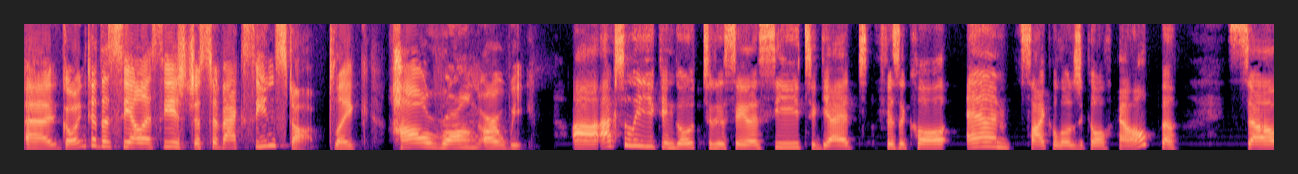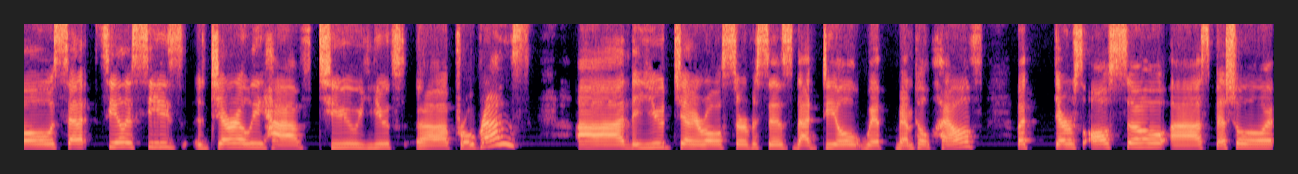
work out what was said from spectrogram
uh, going to the CLSC is just a vaccine stop. Like, how wrong are we? Uh, actually, you can go to the CLSC to get physical and psychological help. So CLSCs generally have two youth uh, programs. Uh, the youth general services that deal with mental health, but there's also a special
